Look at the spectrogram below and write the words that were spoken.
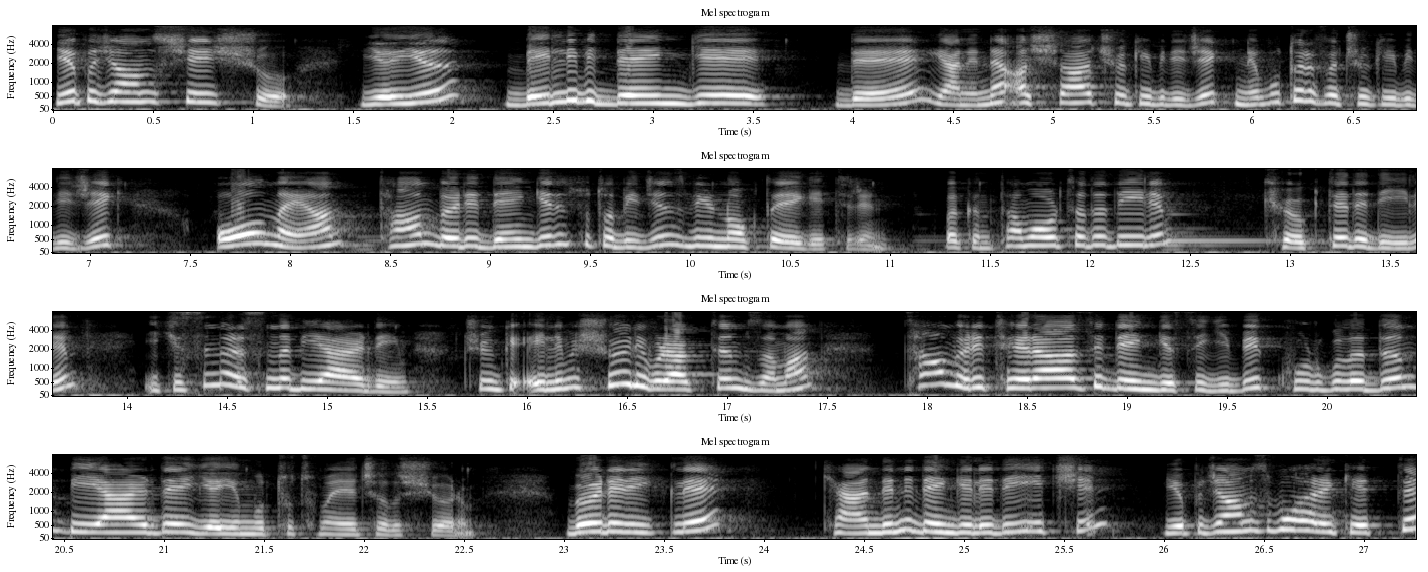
Yapacağınız şey şu. Yayı belli bir dengede yani ne aşağı çökebilecek ne bu tarafa çökebilecek olmayan tam böyle dengede tutabileceğiniz bir noktaya getirin. Bakın tam ortada değilim, kökte de değilim. İkisinin arasında bir yerdeyim. Çünkü elimi şöyle bıraktığım zaman tam böyle terazi dengesi gibi kurguladığım bir yerde yayımı tutmaya çalışıyorum. Böylelikle kendini dengelediği için yapacağımız bu harekette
